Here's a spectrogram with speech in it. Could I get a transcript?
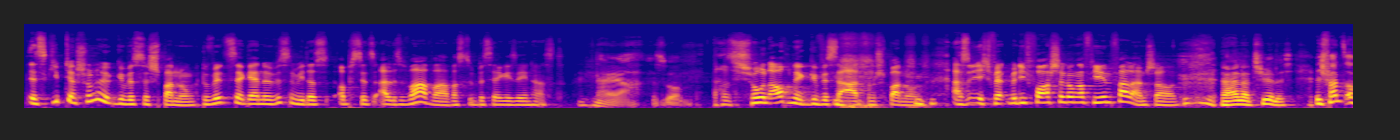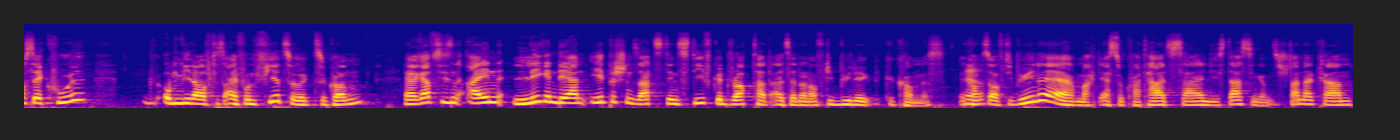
es gibt ja schon eine gewisse Spannung. Du willst ja gerne wissen, wie das, ob es jetzt alles wahr war, was du bisher gesehen hast. Naja, also Das ist schon auch eine gewisse Art von Spannung. Also ich werde mir die Vorstellung auf jeden Fall anschauen. Ja, natürlich. Ich fand es auch sehr cool, um wieder auf das iPhone 4 zurückzukommen. Da gab es diesen einen legendären, epischen Satz, den Steve gedroppt hat, als er dann auf die Bühne gekommen ist. Er Ja. kommt so auf die Bühne, er macht erst so Quartalszahlen, dies, das, den ganzen Standardkram,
